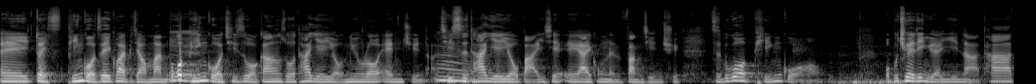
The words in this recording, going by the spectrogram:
诶、欸，对，苹果这一块比较慢。不过苹果其实我刚刚说它也有 Neural Engine 啊，嗯、其实它也有把一些 AI 功能放进去。只不过苹果哦，我不确定原因啊，它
